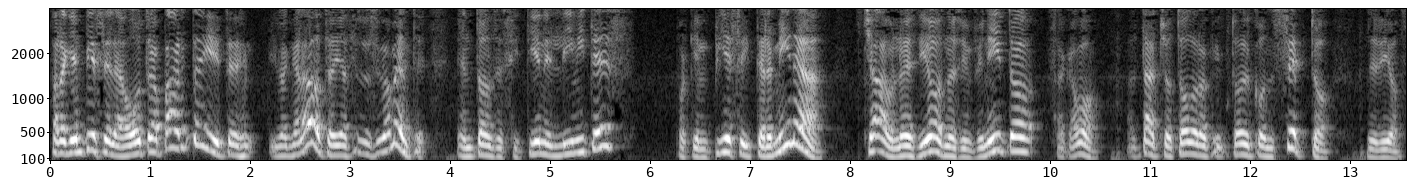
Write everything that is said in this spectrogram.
para que empiece la otra parte y, venga la otra y así sucesivamente. Entonces, si tiene límites, porque empieza y termina, chao, no es Dios, no es infinito, se acabó. Al tacho todo, lo que, todo el concepto de Dios,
